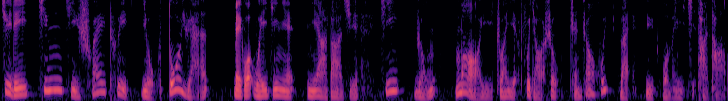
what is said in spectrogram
距离经济衰退有多远？美国维吉尼亚大学金融。贸易专业副教授陈朝辉来与我们一起探讨。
